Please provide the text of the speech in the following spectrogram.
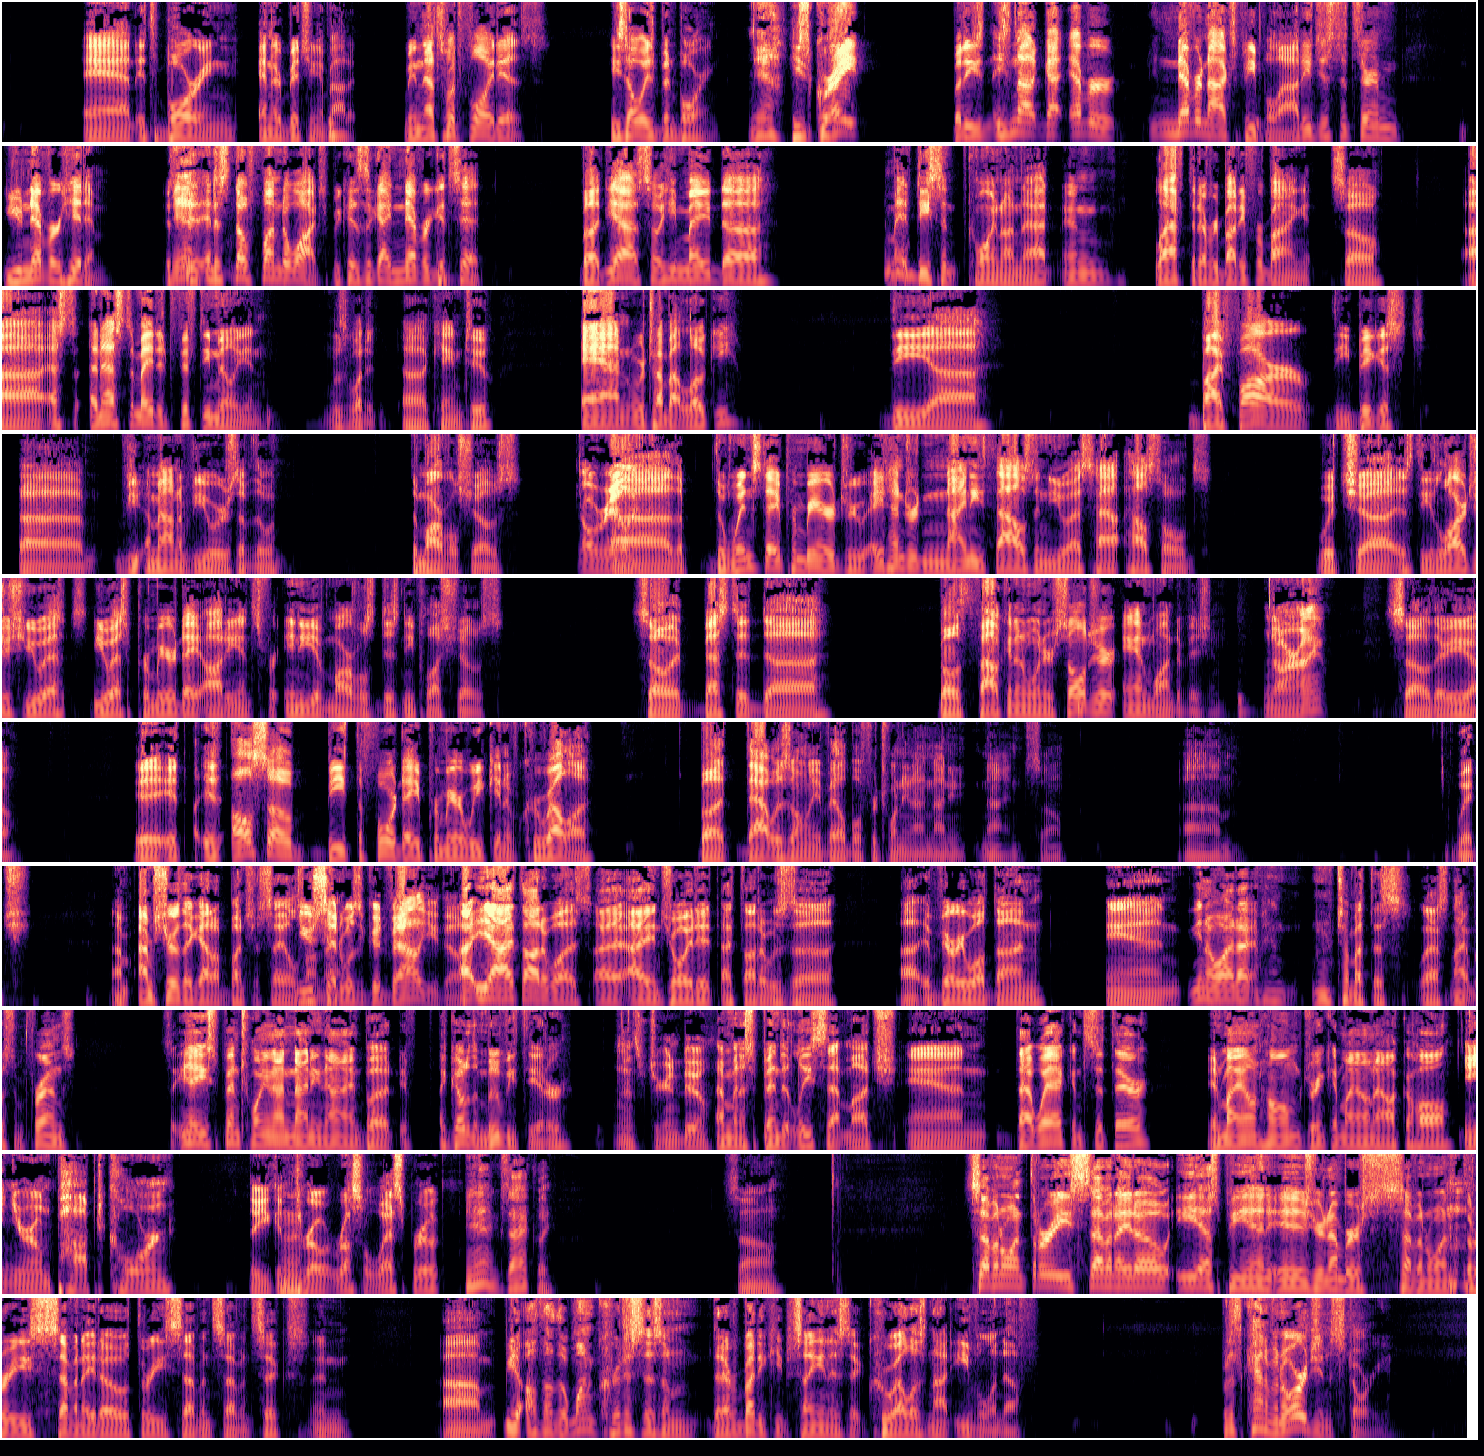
and it's boring and they're bitching about it. I mean, that's what Floyd is. He's always been boring. Yeah. He's great, but he's he's not got ever never knocks people out. He just sits there and you never hit him. It's, Yeah. And it's no fun to watch because the guy never gets hit. But yeah, so he made uh he made a decent coin on that and laughed at everybody for buying it. So uh est- an estimated 50 million was what it uh, came to. And we're talking about Loki. The uh by far the biggest uh view, amount of viewers of the the Marvel shows. Oh, really? Uh, the the Wednesday premiere drew 890,000 U.S. Ha- households, which uh, is the largest U.S. U.S. premiere day audience for any of Marvel's Disney Plus shows. So it bested uh, both Falcon and Winter Soldier and WandaVision. All right. So there you go. It it, it also beat the four day premiere weekend of Cruella, but that was only available for twenty nine ninety nine. So, um, which I'm, I'm sure they got a bunch of sales. You said that. was a good value though. Uh, yeah, I thought it was. I, I enjoyed it. I thought it was uh, uh, very well done. And you know what? I, I mean, we were talking about this last night with some friends. So yeah, you spend twenty nine ninety nine, but if I go to the movie theater, That's what you're gonna do. I'm going to spend at least that much, and that way I can sit there in my own home, drinking my own alcohol. Eating your own popped corn that you can throw at Russell Westbrook. Yeah, exactly. So. 713-780 ESPN is your number 713-780-3776 and um yeah although the one criticism that everybody keeps saying is that Cruella's not evil enough. But it's kind of an origin story,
